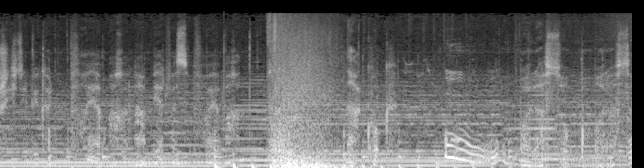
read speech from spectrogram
Geschichte. Wir könnten Feuer machen. Haben wir etwas zum Feuer machen? Na, guck. Uh, war das so, war das so.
